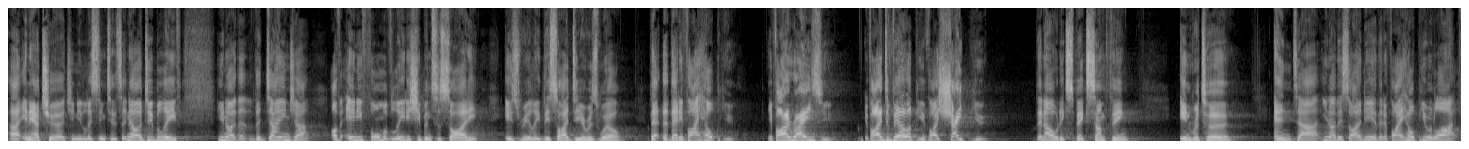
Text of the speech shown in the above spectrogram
uh, in our church and you're listening to this. You know, I do believe, you know, that the danger of any form of leadership in society is really this idea as well. That, that, that if I help you, if I raise you, if I develop you, if I shape you, then I would expect something in return. And, uh, you know, this idea that if I help you in life,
